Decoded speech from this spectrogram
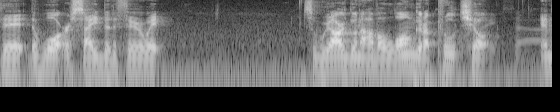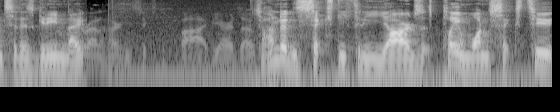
the, the water side of the fairway. So we are going to have a longer approach shot into this green now. It's 163 yards. It's playing 162.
